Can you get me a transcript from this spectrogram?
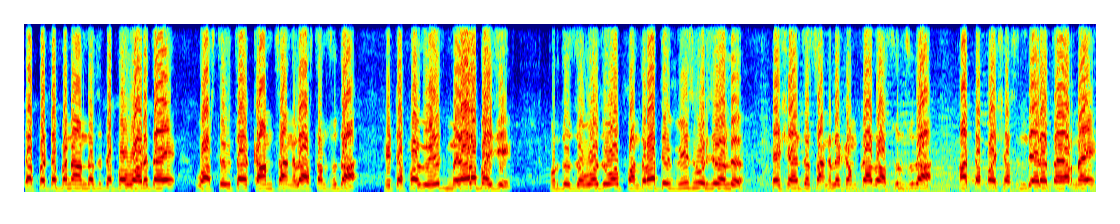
टप्प्याटप्प्यानं अंदाजा टप्पा वाढत आहे. वास्तविकता काम चांगलं असताना सुद्धा हे टप्पा वेळेत मिळाला पाहिजे. परंतु जवळजवळ पंधरा ते वीस वर्ष झालं या शाळेचं चांगलं कामकाज असून सुद्धा हा तपास शासन द्यायला तयार नाही.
